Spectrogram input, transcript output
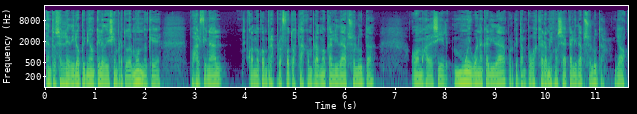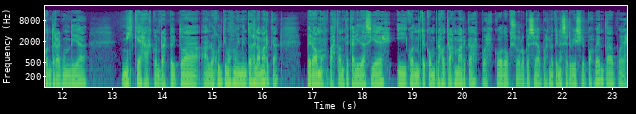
Entonces le di la opinión que le doy siempre a todo el mundo, que pues al final cuando compras Profoto estás comprando calidad absoluta o vamos a decir muy buena calidad, porque tampoco es que ahora mismo sea calidad absoluta. Ya os contaré algún día mis quejas con respecto a los últimos movimientos de la marca, pero vamos, bastante calidad sí es. Y cuando te compras otras marcas, pues Codox o lo que sea, pues no tiene servicio postventa, pues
